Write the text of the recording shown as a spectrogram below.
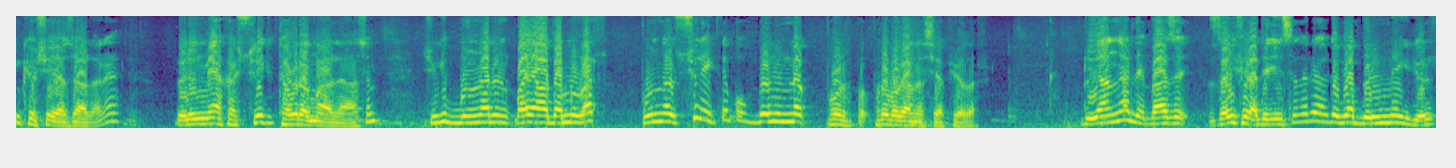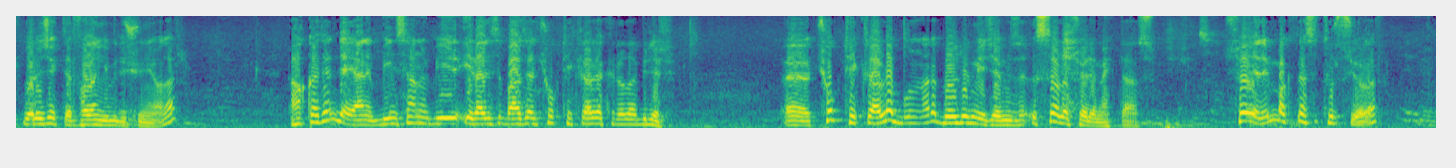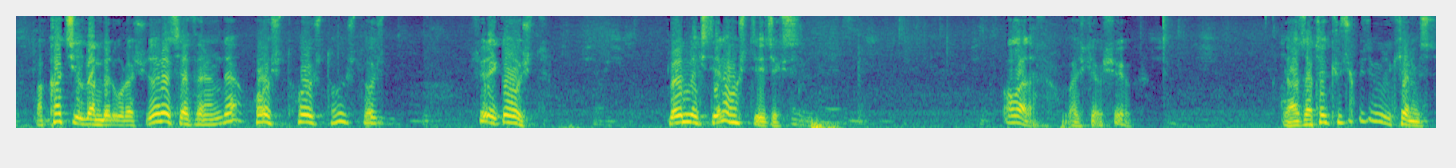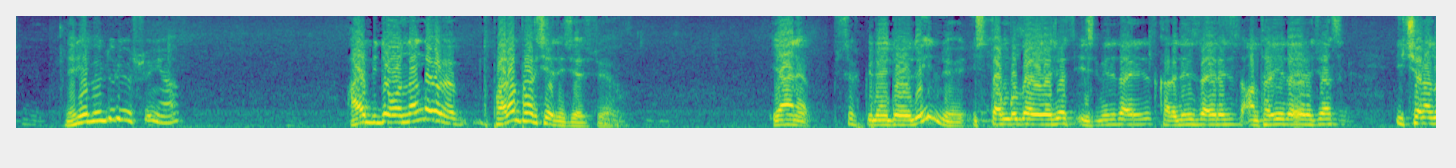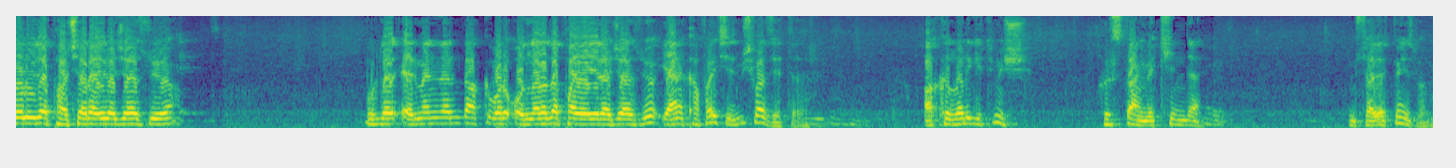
bütün köşe yazarları bölünmeye karşı sürekli tavır almaları lazım. Çünkü bunların bayağı adamı var. Bunlar sürekli bu bölünme pro- propagandası yapıyorlar. Duyanlar da bazı zayıf iradeli insanlar herhalde ya bölünmeye gidiyoruz, bölecekler falan gibi düşünüyorlar. Hakikaten de yani bir insanın bir iradesi bazen çok tekrarla kırılabilir. Ee, çok tekrarla bunlara böldürmeyeceğimizi ısrarla söylemek lazım. Söyledim bak nasıl tırsıyorlar. Bak kaç yıldan beri uğraşıyorlar her seferinde hoş hoş hoş hoş sürekli hoş. Bölmek isteyene hoş diyeceksin. O kadar. Başka bir şey yok. Ya zaten küçük bizim ülkemiz. Nereye böldürüyorsun ya? Hayır bir de ondan da böyle paramparça edeceğiz diyor. Yani sırf Güneydoğu değil diyor. İstanbul'da ayıracağız, İzmir'i de ayıracağız, Karadeniz'de ayıracağız, Antalya'yı da ayıracağız. İç Anadolu'yu da parçalara ayıracağız diyor. Burada Ermenilerin de hakkı var, onlara da pay ayıracağız diyor. Yani kafayı çizmiş vaziyetteler. Akılları gitmiş. Hırstan ve kinden. Müsaade etmeyiz bana.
